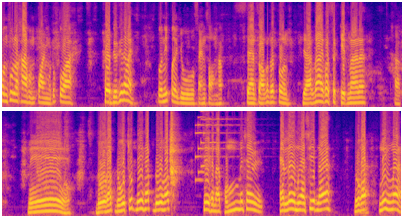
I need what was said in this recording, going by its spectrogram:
คนสู้ราคาผมปล่อยหมดทุกตัว เปิดอยู่ที่เท่าไหร่ตัวนี้เปิดอยู่แสนสองครับ แสนสองก็ต้นอยากได้ก็สะกิดมานะครับ นี่ ดูครับดูชุดนี้ครับ ดูครับ นี่ขนาดผมไม่ใช่แฮนด์เลอร์มืออาชีพนะ ดูครับ นิ่งมาก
